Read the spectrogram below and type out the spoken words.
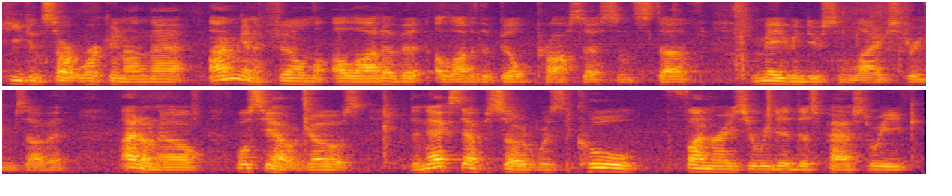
he can start working on that. I'm going to film a lot of it, a lot of the build process and stuff. may even do some live streams of it. I don't know. We'll see how it goes. The next episode was the cool fundraiser we did this past week.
